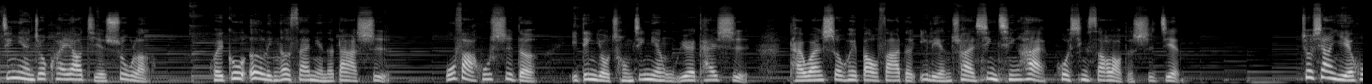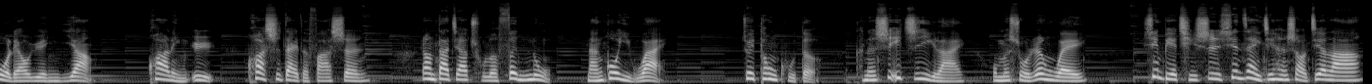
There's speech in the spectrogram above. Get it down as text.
今年就快要结束了，回顾二零二三年的大事，无法忽视的一定有从今年五月开始，台湾社会爆发的一连串性侵害或性骚扰的事件，就像野火燎原一样，跨领域、跨世代的发生，让大家除了愤怒、难过以外，最痛苦的可能是一直以来我们所认为性别歧视现在已经很少见啦。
